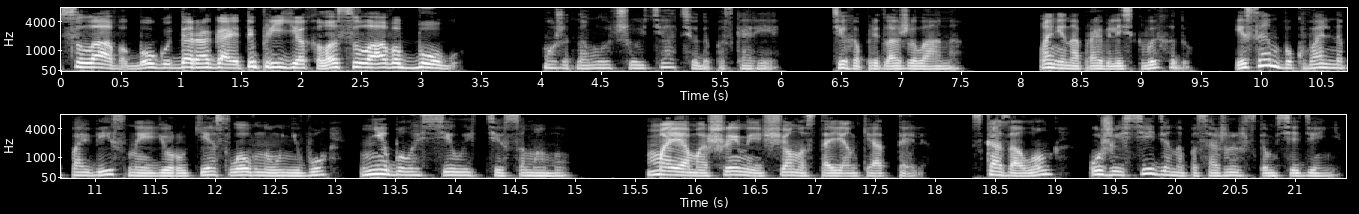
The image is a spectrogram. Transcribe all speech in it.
«Слава богу, дорогая, ты приехала, слава богу!» «Может, нам лучше уйти отсюда поскорее?» — тихо предложила она. Они направились к выходу, и Сэм буквально повис на ее руке, словно у него не было сил идти самому. «Моя машина еще на стоянке отеля», — сказал он, уже сидя на пассажирском сиденье.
